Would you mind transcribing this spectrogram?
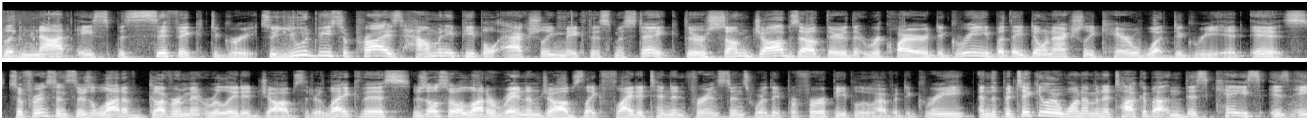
but not a specific degree. So you would be surprised how many people actually make this mistake. There are some jobs out there that require a degree, but they don't actually care what degree it is. So for instance, there's a lot of government related jobs that are like this. There's also a lot of random jobs like flight attendant, for instance, where they prefer people who have a degree. And the particular one I'm gonna talk about in this case is a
